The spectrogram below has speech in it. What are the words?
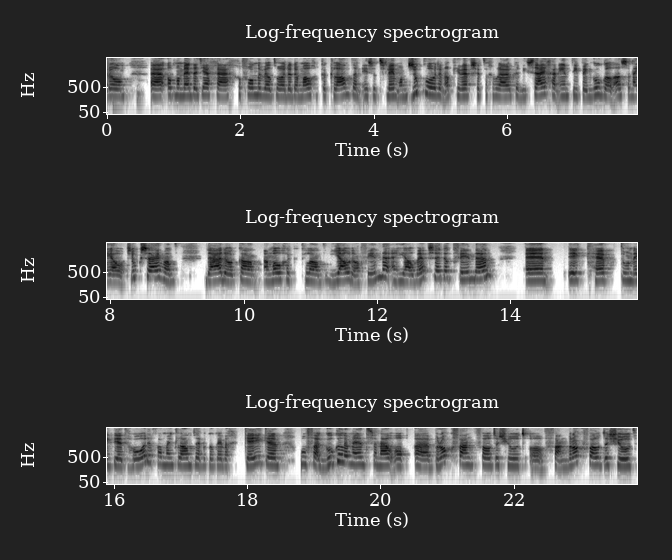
pardon, uh, op het moment dat jij graag gevonden wilt worden door mogelijke klanten, is het slim om zoekwoorden op je website te gebruiken die zij gaan intypen in Google als ze naar jou op zoek zijn. Want daardoor kan een mogelijke klant jou dan vinden en jouw website ook vinden. En ik heb, toen ik dit hoorde van mijn klanten, heb ik ook even gekeken hoe vaak googelen mensen nou op uh, brokvang fotoshoot of vangbrok fotoshoot.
